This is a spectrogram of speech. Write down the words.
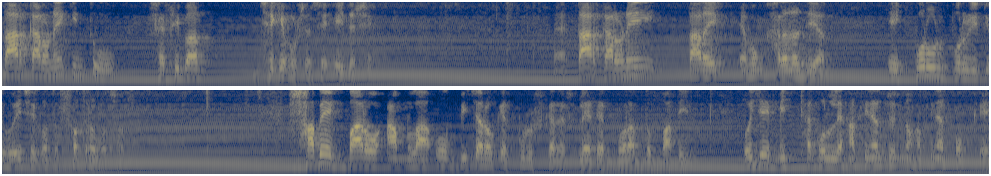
তার কারণে কিন্তু ফ্যাসিবাদ ঝেঁকে বসেছে এই দেশে। হ্যাঁ, তার কারণেই তারেক এবং খালেদা জিয়ার এই করুণ পরিণতি হয়েছে গত সতেরো বছর। সাবেক বারো আমলা ও বিচারকের পুরস্কারের ফ্ল্যাটের বরাদ্দ বাতিল। ওই যে মিথ্যা করলে হাসিনার জন্য হাসিনার পক্ষে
